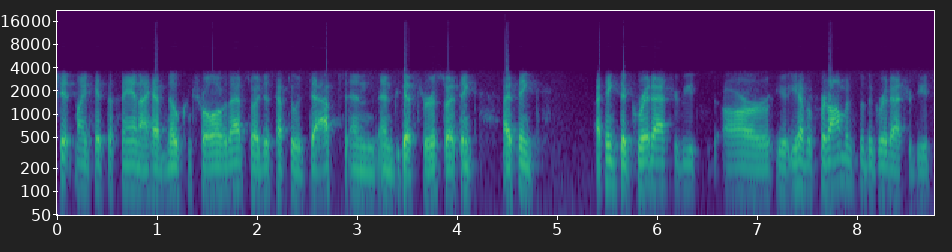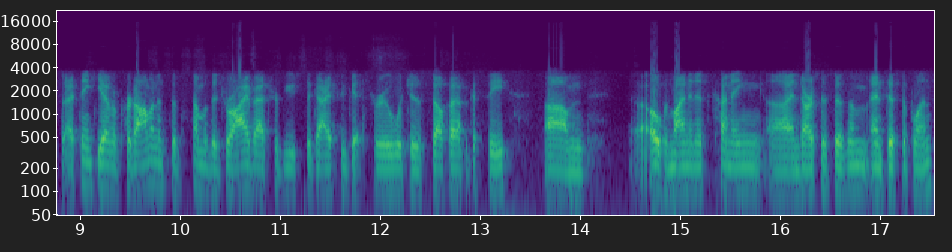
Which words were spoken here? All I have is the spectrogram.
shit might hit the fan. I have no control over that, so I just have to adapt and and get through. So I think I think I think the grit attributes are you have a predominance of the grit attributes. I think you have a predominance of some of the drive attributes, the guys who get through, which is self-efficacy, um, open-mindedness, cunning, uh, and narcissism, and discipline.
